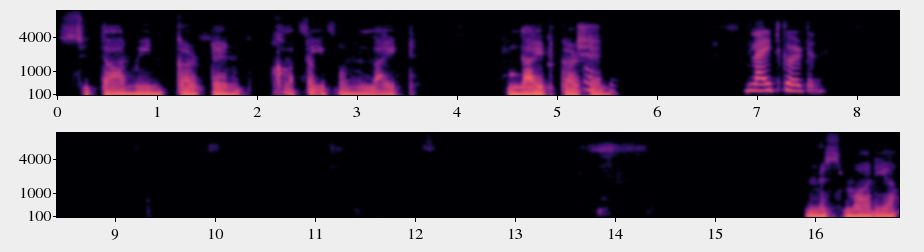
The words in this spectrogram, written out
Sitar mean curtain. Khafifun light. Light curtain. Okay. light curtain. Miss maria.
